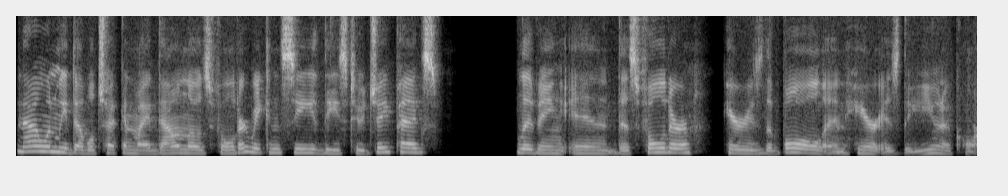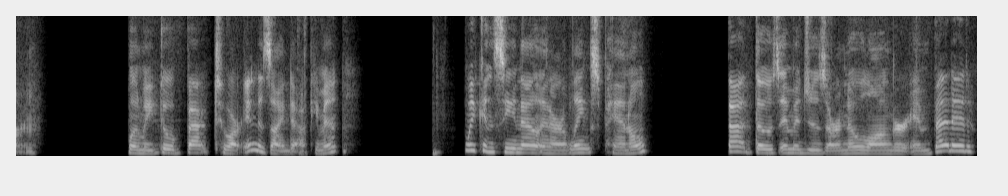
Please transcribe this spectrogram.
Now when we double check in my downloads folder, we can see these two JPEGs living in this folder. Here is the bull, and here is the unicorn. When we go back to our InDesign document, we can see now in our links panel that those images are no longer embedded,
